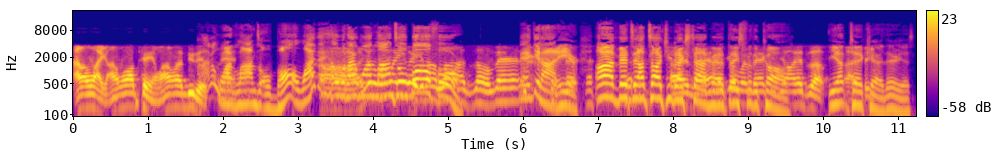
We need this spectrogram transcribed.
I don't like, I don't want to pay him. I don't want to do this. I don't man. want Lonzo Ball. Why the hell would I Oh, want no, Lonzo you Ball for? Lonzo, man. Man, get out of here. All right, Vincent. I'll talk to you All next right, time, man. man. Have a good Thanks for the man. Call. y'all heads up. Yep, All right, take peace. care. There he is.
